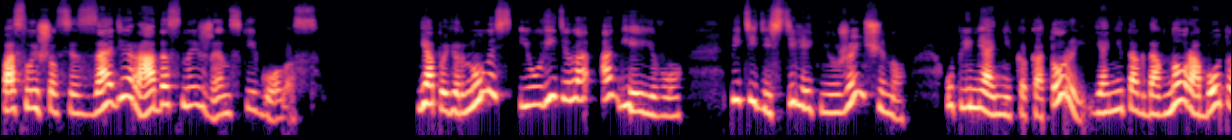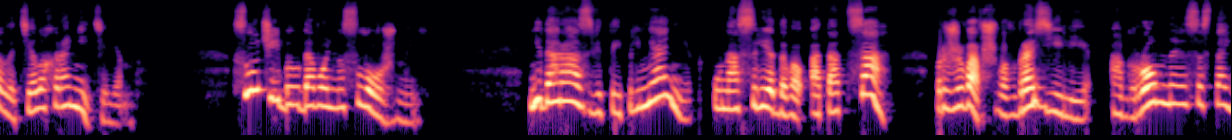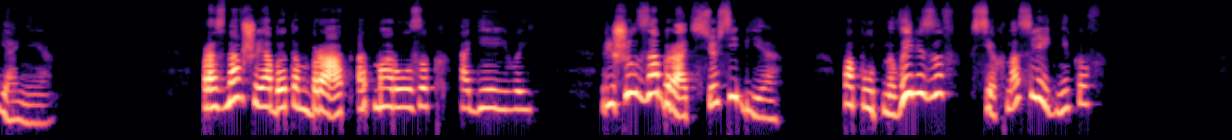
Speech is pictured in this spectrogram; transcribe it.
Послышался сзади радостный женский голос. Я повернулась и увидела Агееву, пятидесятилетнюю женщину, у племянника которой я не так давно работала телохранителем. Случай был довольно сложный. Недоразвитый племянник унаследовал от отца, проживавшего в Бразилии, огромное состояние. Прознавший об этом брат отморозок Агеевой решил забрать все себе, попутно вырезав всех наследников.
